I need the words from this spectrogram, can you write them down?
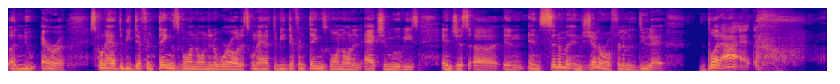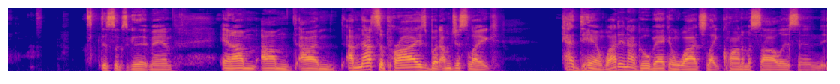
a new era. It's going to have to be different things going on in the world. It's going to have to be different things going on in action movies and just uh in in cinema in general for them to do that. But I this looks good, man. And I'm I'm I'm I'm not surprised, but I'm just like, God damn, why didn't I go back and watch like Quantum of Solace and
